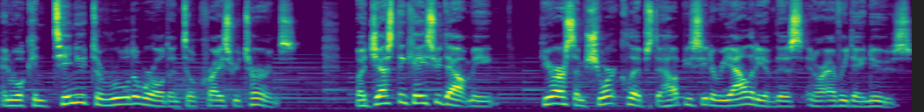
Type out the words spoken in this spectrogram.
and will continue to rule the world until Christ returns. But just in case you doubt me, here are some short clips to help you see the reality of this in our everyday news.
